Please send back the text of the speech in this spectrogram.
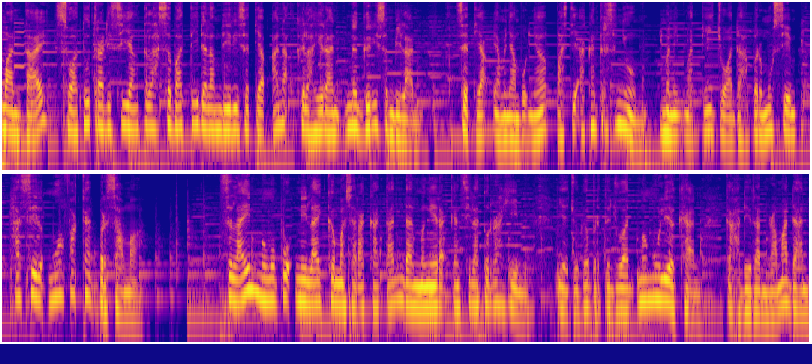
Mantai, suatu tradisi yang telah sebati dalam diri setiap anak kelahiran Negeri Sembilan. Setiap yang menyambutnya pasti akan tersenyum, menikmati juadah bermusim hasil muafakat bersama. Selain memupuk nilai kemasyarakatan dan mengeratkan silaturahim, ia juga bertujuan memuliakan kehadiran Ramadan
